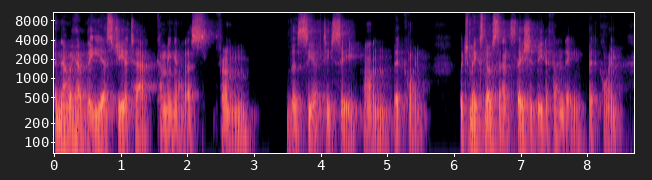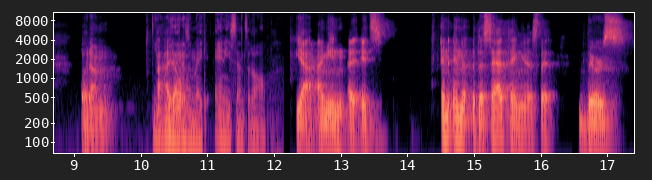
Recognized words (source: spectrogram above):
And now we have the ESG attack coming at us from the CFTC on Bitcoin, which makes no sense. They should be defending Bitcoin. But um, I It really doesn't make any sense at all. Yeah, I mean, it's and and the sad thing is that there's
